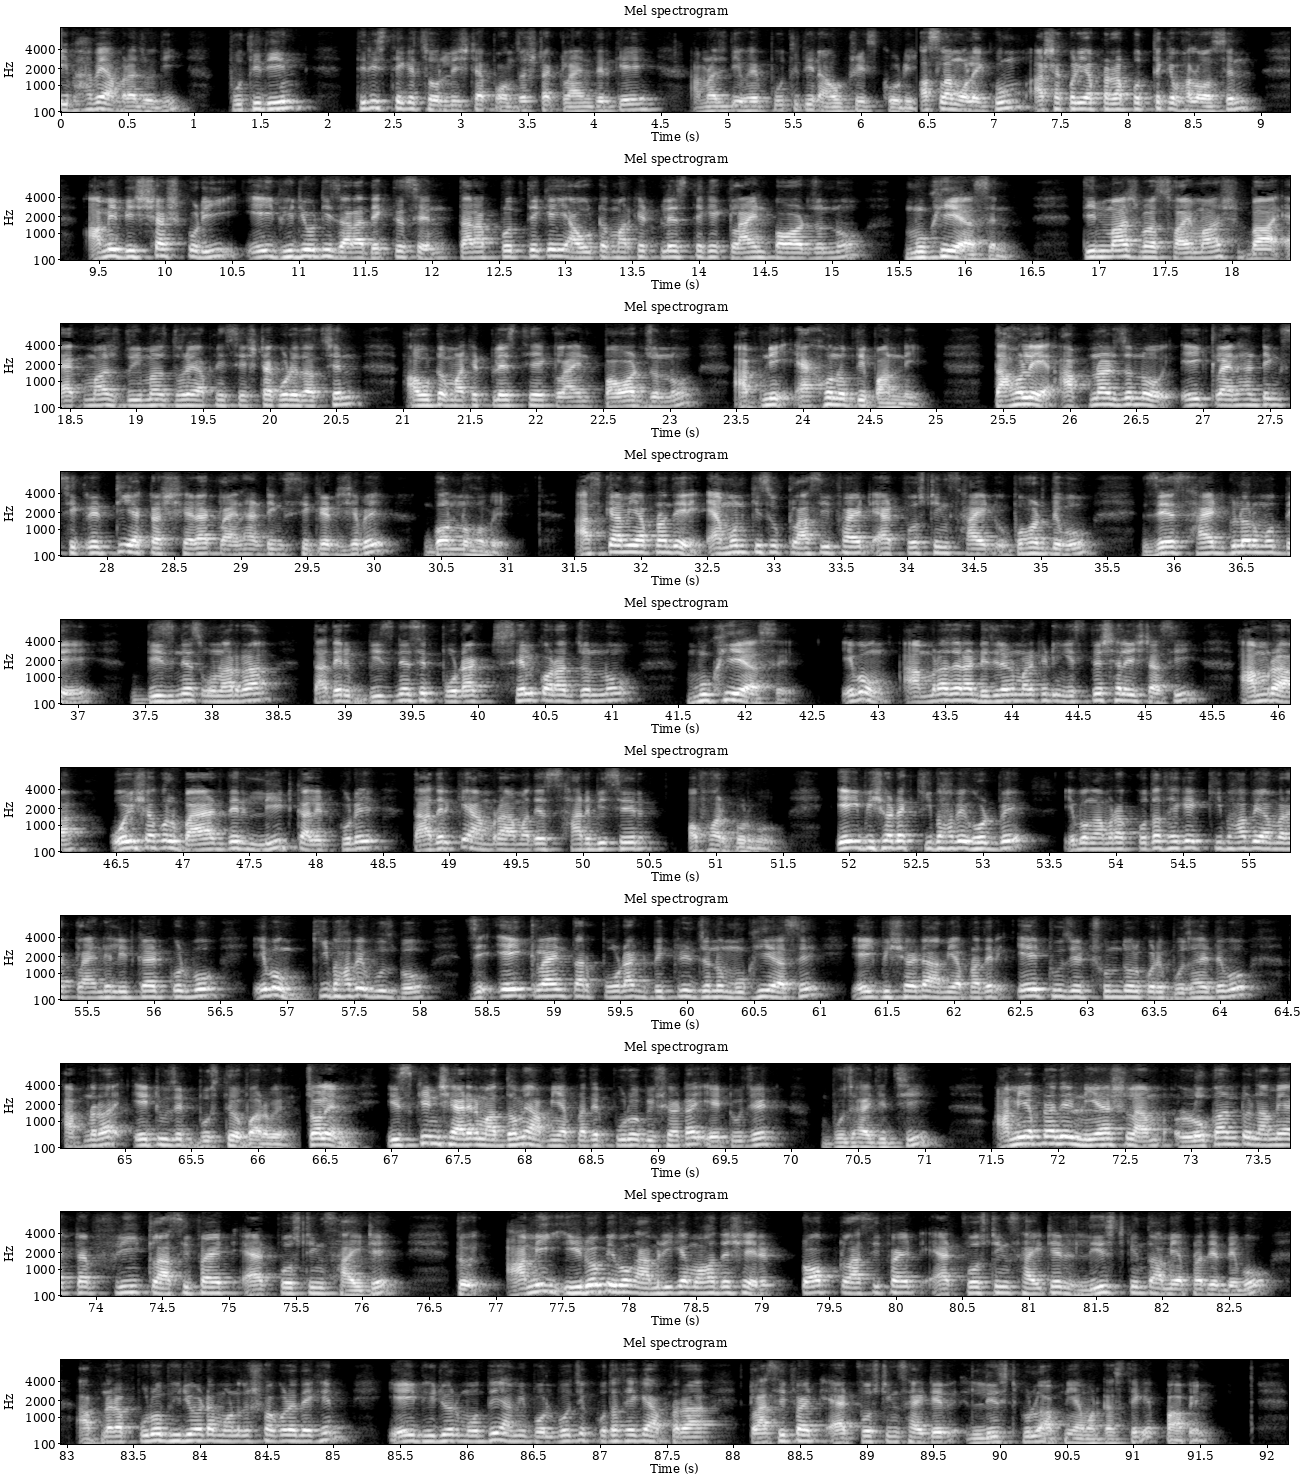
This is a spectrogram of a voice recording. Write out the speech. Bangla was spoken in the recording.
এইভাবে আমরা যদি প্রতিদিন তিরিশ থেকে চল্লিশটা, পঞ্চাশটা ক্লায়েন্টদেরকে আমরা যদি এভাবে প্রতিদিন আউটরিচ করি। আসসালামু আলাইকুম। আশা করি আপনারা প্রত্যেকে ভালো আছেন। আমি বিশ্বাস করি এই ভিডিওটি যারা দেখতেছেন, তারা প্রত্যেকেই আউট অফ মার্কেট প্লেস থেকে ক্লায়েন্ট পাওয়ার জন্য মুখিয়ে আছেন। তিন মাস বা ছয় মাস বা এক মাস, দুই মাস ধরে আপনি চেষ্টা করে যাচ্ছেন আউট অফ মার্কেট প্লেস থেকে ক্লায়েন্ট পাওয়ার জন্য। আপনি এখন অবধি পাননি। তাহলে আপনার জন্য এই ক্লায়েন্ট হান্টিং সিক্রেটটি একটা সেরা ক্লায়েন্ট হান্টিং সিক্রেট হিসেবে গণ্য হবে। আজকে আমি আপনাদের এমন কিছু ক্লাসিফাইড অ্যাড পোস্টিং সাইট উপহার দেব, যে সাইটগুলোর মধ্যে বিজনেস ওনাররা তাদের বিজনেসের প্রোডাক্ট সেল করার জন্য মুখিয়ে আছে এবং আমরা যারা ডিজিটাল মার্কেটিং স্পেশালিস্ট আছি, আমরা ওই সকল বায়ারদের লিড কালেক্ট করে তাদেরকে আমরা আমাদের সার্ভিসের অফার করব। এই বিষয়টা কীভাবে ঘটবে? এবং আমরা কোথা থেকে কীভাবে আমরা ক্লায়েন্টের লিড কালেক্ট করব এবং কীভাবে বুঝব যে এই ক্লায়েন্ট তার প্রোডাক্ট বিক্রির জন্য মুখিয়ে আছে, এই বিষয়টা আমি আপনাদের এ টু জেড সুন্দর করে বুঝাই দেব। আপনারা এ টু জেড বুঝতেও পারবেন। চলেন স্ক্রিন শেয়ারের মাধ্যমে আমি আপনাদের পুরো বিষয়টা এ টু জেড বুঝাই দিচ্ছি। আমি আপনাদের নিয়ে আসলাম লোকান্টো নামে একটা ফ্রি ক্লাসিফাইড অ্যাড পোস্টিং সাইটে তো আমি ইউরোপ এবং আমেরিকা মহাদেশের টপ ক্লাসিফাইড অ্যাড পোস্টিং সাইটের লিস্ট কিন্তু আমি আপনাদের দেব। আপনারা পুরো ভিডিওটা মনোযোগ সহকারে দেখেন। এই ভিডিওর মধ্যে আমি বলব যে কোথা থেকে আপনারা ক্লাসিফাইড অ্যাড পোস্টিং সাইটের লিস্টগুলো আপনি আমার কাছ থেকে পাবেন।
